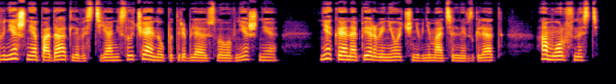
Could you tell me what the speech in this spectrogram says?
внешняя податливость, я не случайно употребляю слово «внешняя», некая на первый не очень внимательный взгляд, аморфность,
